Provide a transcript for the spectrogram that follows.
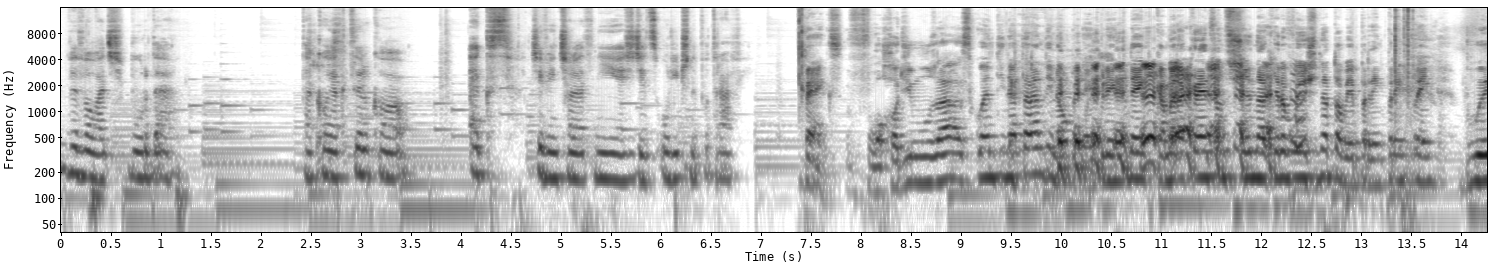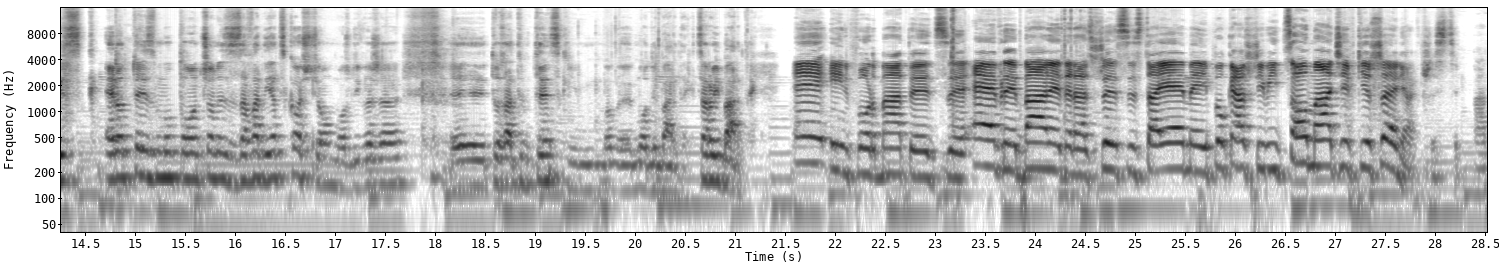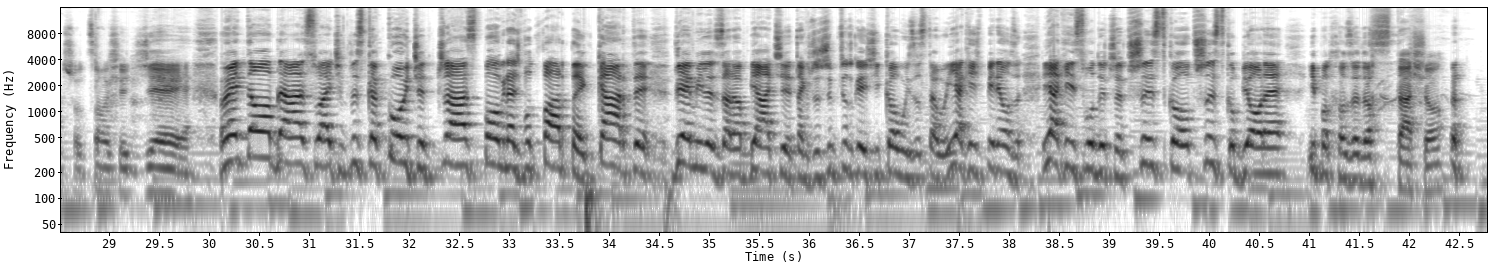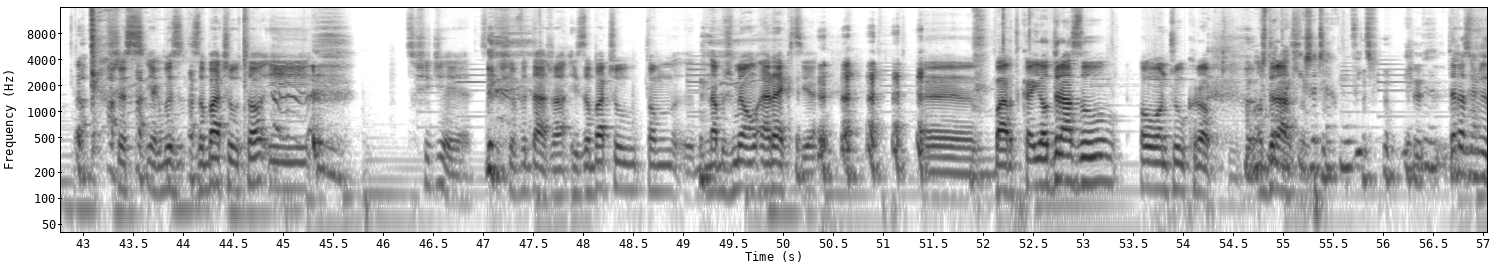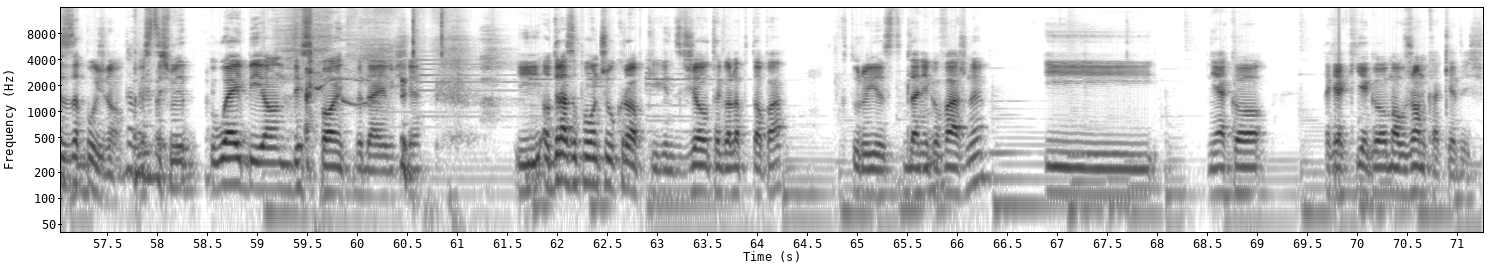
wywołać burdę. Taką jak tylko ex-dziewięcioletni jeździec uliczny potrafi. Banks. Wchodzi mu za z Quentina Tarantino. Brink, brink, brink. Kamera kręcąc się nakierowuje się na tobie. Brink, brink, brink. Błysk erotyzmu połączony z zawadiackością. Możliwe, że y, to za tym tęskni młody Bartek. Caruj Bartek. Ej, informatycy, everybody, teraz wszyscy stajemy i pokażcie mi, co macie w kieszeniach. Wszyscy patrzą, co się dzieje. Ej, dobra, słuchajcie, wyskakujcie, czas pograć w otwarte karty. Wiem, ile zarabiacie, także szybciutko, jeśli komuś zostały jakieś pieniądze, jakieś słodycze, wszystko, wszystko biorę i podchodzę do... Stasio, przez, jakby z- zobaczył to i co się dzieje, co się wydarza i zobaczył tą nabrzmiałą erekcję Bartka i od razu połączył kropki. Od Można o razu. takich rzeczach mówić? Jakby... Teraz Dobra. już jest za późno. Dobra. Jesteśmy way beyond this point, wydaje mi się. I od razu połączył kropki, więc wziął tego laptopa, który jest dla niego ważny i niejako tak jak jego małżonka kiedyś.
